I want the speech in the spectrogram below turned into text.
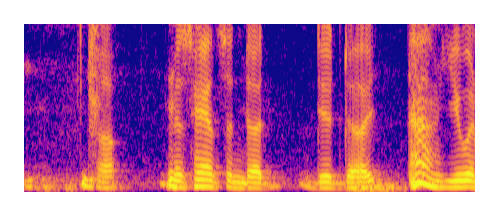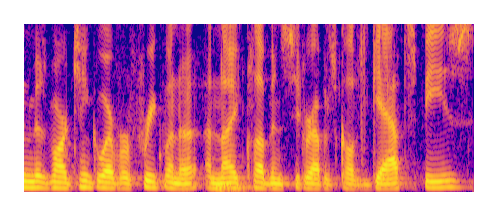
Uh, Ms. Hansen, uh, did uh, you and Ms. Martinko ever frequent a a nightclub in Cedar Rapids called Gatsby's?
